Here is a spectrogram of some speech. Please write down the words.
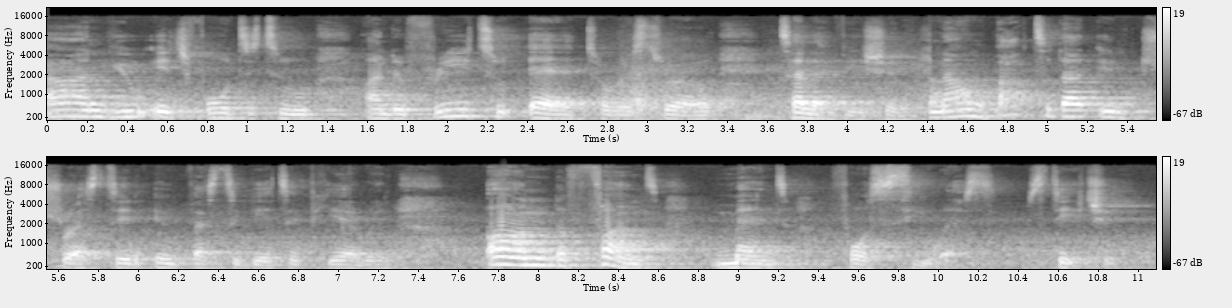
and UH42 on the free-to-air terrestrial television. Now back to that interesting investigative hearing on the funds meant for COS. Stay tuned.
